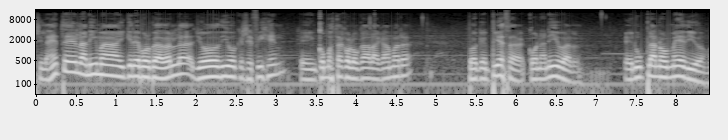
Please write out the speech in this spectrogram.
si la gente la anima y quiere volver a verla, yo digo que se fijen en cómo está colocada la cámara, porque empieza con Aníbal en un plano medio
